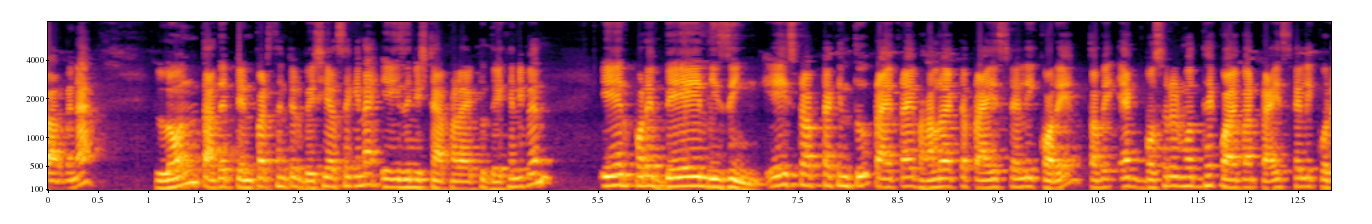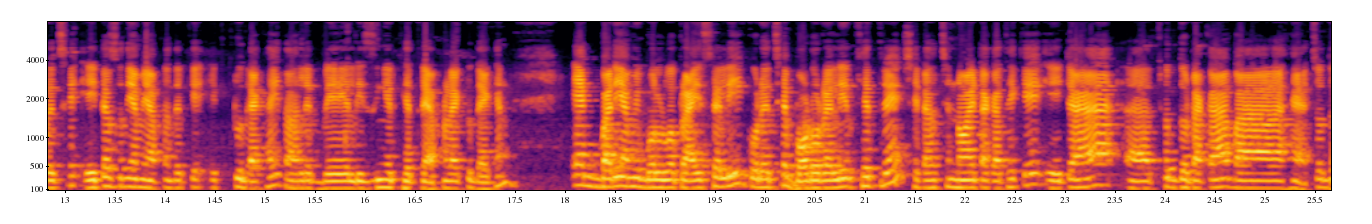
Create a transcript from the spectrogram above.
পারবে না। লোন তাদের টেন পার্সেন্টের বেশি আছে কিনা, এই জিনিসটা আপনারা একটু দেখে নেবেন। এরপরে বে লিজিং, এই স্টকটা কিন্তু প্রায় প্রায় ভালো একটা প্রাইস র্যালি করে, তবে এক বছরের মধ্যে কয়বার প্রাইস র্যালি করেছে, এইটা যদি আমি আপনাদেরকে একটু দেখাই, তাহলে বে লিজিং এর ক্ষেত্রে আপনারা একটু দেখেন। একবারই আমি বলব প্রাইস র্যালি করেছে বড় র্যালির ক্ষেত্রে, সেটা হচ্ছে নয় টাকা থেকে, এইটা চোদ্দ টাকা বা হ্যাঁ চোদ্দ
